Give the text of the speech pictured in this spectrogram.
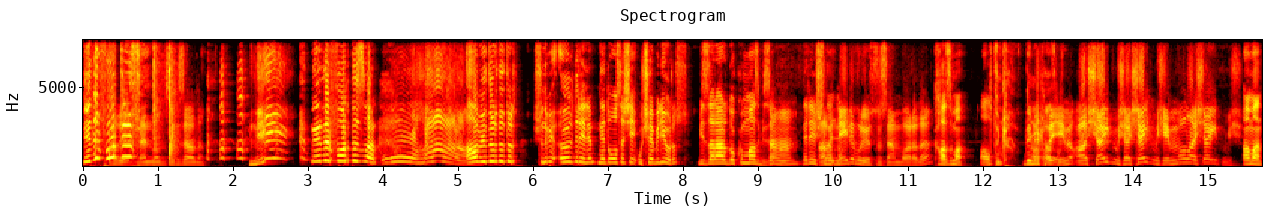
Nether Abi Fortress. ben de 18 aldım. ne? Nether Fortress var. Oha! Abi dur dur dur. Şunu bir öldürelim. Ne de olsa şey uçabiliyoruz. Bir zarar dokunmaz bize. Tamam. Nereye Abi ışınlandı? neyle vuruyorsun sen bu arada? Kazma. Altın kazma. Demir Abi kazma. Emi aşağı gitmiş aşağı gitmiş. Emmoğlu aşağı gitmiş. Aman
